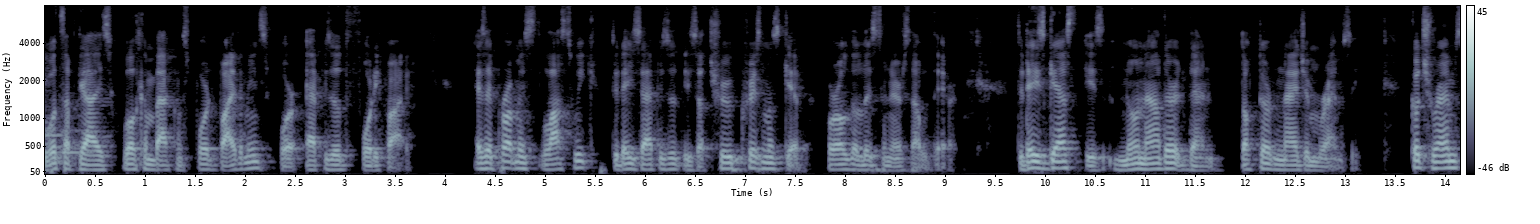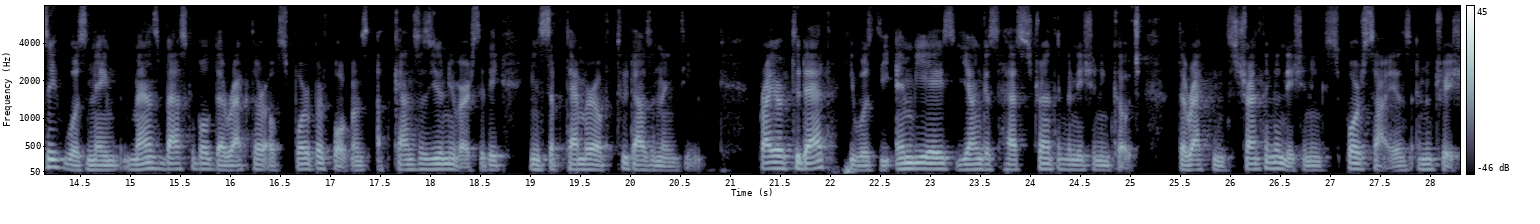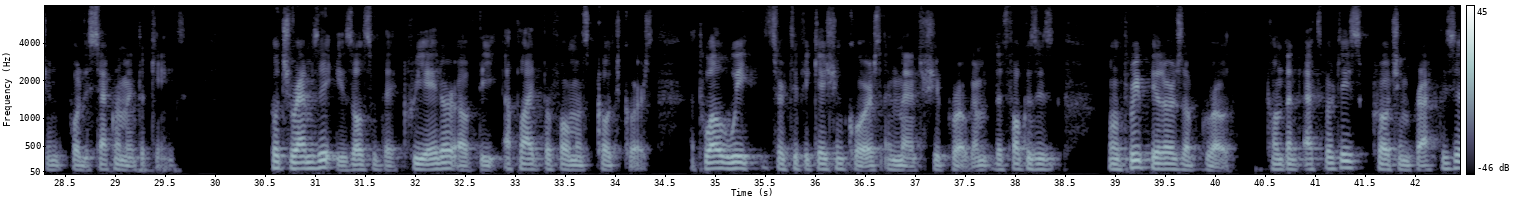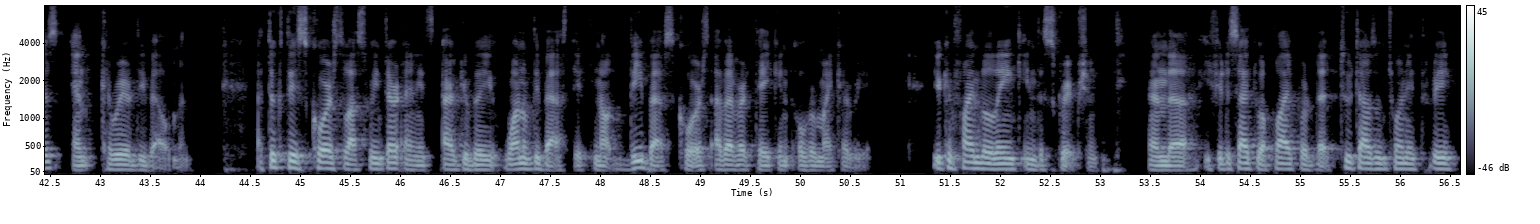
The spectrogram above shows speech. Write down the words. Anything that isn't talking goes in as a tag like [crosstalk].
what's up, guys? Welcome back on Sport Vitamins for episode 45. As I promised last week, today's episode is a true Christmas gift for all the listeners out there. Today's guest is none other than Dr. Nijem Ramsey. Coach Ramsey was named Men's Basketball Director of Sport Performance at Kansas University in September of 2019. Prior to that, he was the NBA's youngest head strength and conditioning coach, directing strength and conditioning, sports science, and nutrition for the Sacramento Kings. Coach Ramsey is also the creator of the Applied Performance Coach course, a 12 week certification course and mentorship program that focuses on three pillars of growth content expertise, coaching practices, and career development. I took this course last winter, and it's arguably one of the best, if not the best, course I've ever taken over my career. You can find the link in the description. And uh, if you decide to apply for the 2023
